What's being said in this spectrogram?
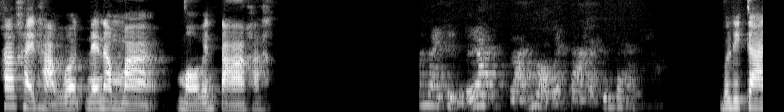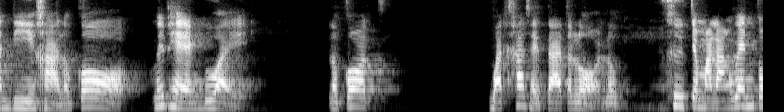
ถ้าใครถามก็แนะนำมาหมอแว่นตาค่ะ ทำไมถึงเลือกร้านหมอแว่นตากระทุ่มแบนคะบริการดีค่ะ แล้วก็ไม่แพงด้วย แล้วก็วัดค่าสายตาตลอดแล้ว คือจะมาล้างแว่นก็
